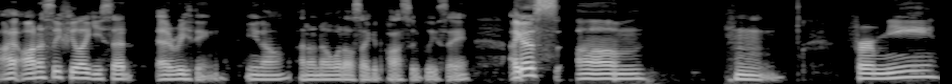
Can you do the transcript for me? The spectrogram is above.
I honestly feel like you said everything. You know, I don't know what else I could possibly say. I guess um, hmm, for me,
